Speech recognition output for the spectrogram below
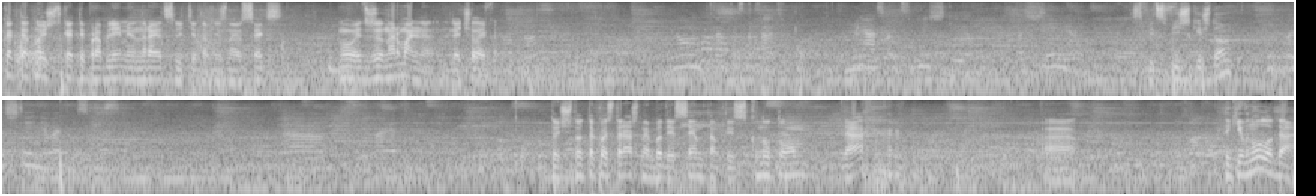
Как ты относишься к этой проблеме? Нравится ли тебе, там, не знаю, секс? Ну, это же нормально для человека. Ну, как тебе сказать, у меня специфические что? предпочтения в этом смысле. То есть что-то такое страшное, БДСМ, там, ты с кнутом, да? А, Ты кивнула, да.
